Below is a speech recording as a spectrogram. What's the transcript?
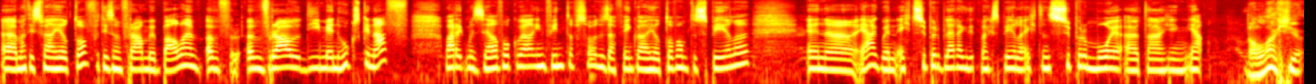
maar het is wel heel tof. Het is een vrouw met ballen. Een, een vrouw die mijn hoekje af, waar ik mezelf ook wel in vind of zo. Dus dat vind ik wel heel tof om te spelen. En ja, ik ben echt super blij dat ik dit mag spelen. Echt een super mooie uitdaging. Ja. Dan lach je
